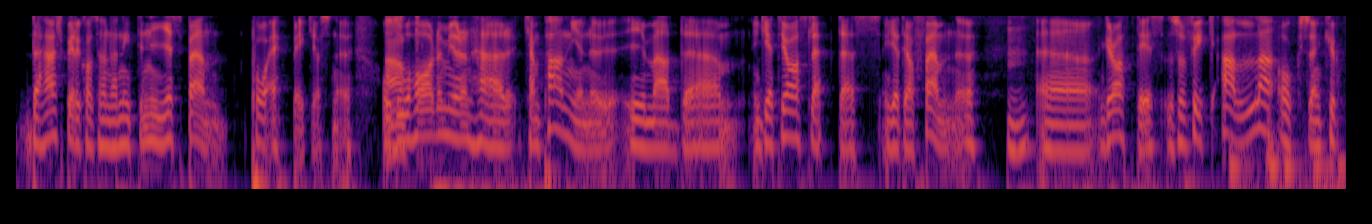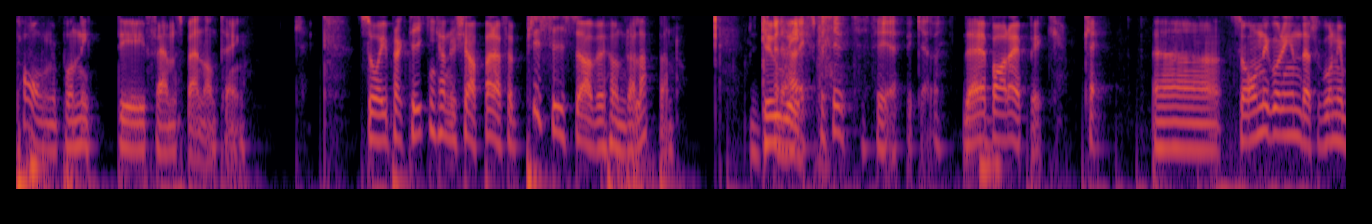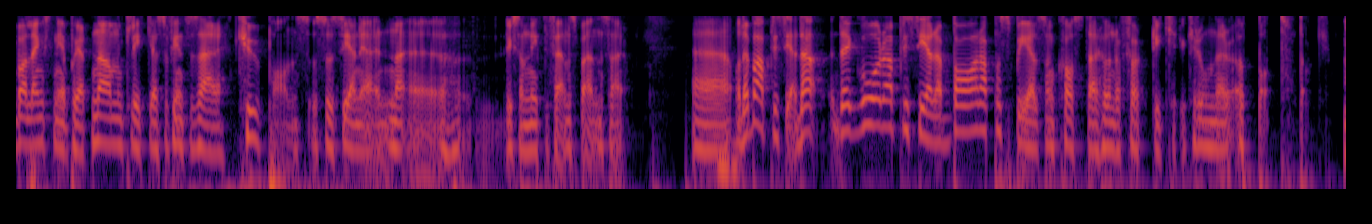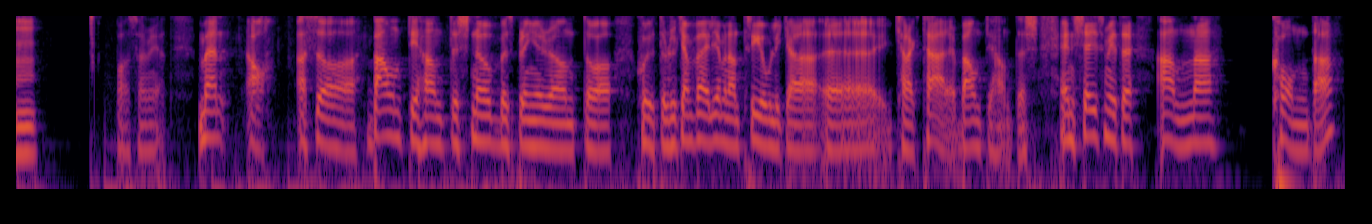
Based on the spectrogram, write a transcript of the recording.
det här spelet kostar 199 spänn på Epic just nu. Och Ah, då har de ju den här kampanjen nu i och med att eh, GTA släpptes, GTA 5 nu, Mm. eh, gratis. Så fick alla också en kupong på 95 spänn någonting. Så i praktiken kan du köpa det för precis över 100-lappen. Do är det här it. exklusivt till Epic eller? Det är bara Epic. Okej. Eh, så om ni går in där så går ni bara längst ner på ert namn, klickar så finns det så här coupons och så ser ni eh, liksom 95 spänn så här. Eh, och det är bara att applicera. Det, det går att applicera bara på spel som kostar 140 k- kronor uppåt dock. Mm. Bara så ni vet. Men ja, alltså Bounty Hunter snubbe springer runt och skjuter. Du kan välja mellan tre olika eh, karaktärer, Bounty Hunters. En tjej som heter Anna Konda.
